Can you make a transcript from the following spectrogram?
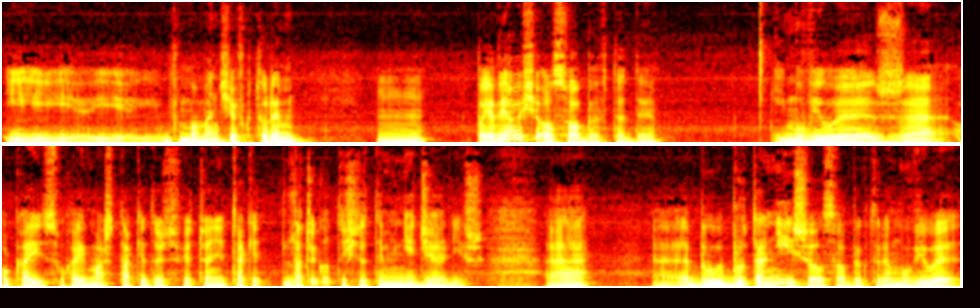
i, i w momencie, w którym mm, pojawiały się osoby wtedy i mówiły, że okej, okay, słuchaj, masz takie doświadczenie, takie, dlaczego ty się tym nie dzielisz? E, e, były brutalniejsze osoby, które mówiły,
